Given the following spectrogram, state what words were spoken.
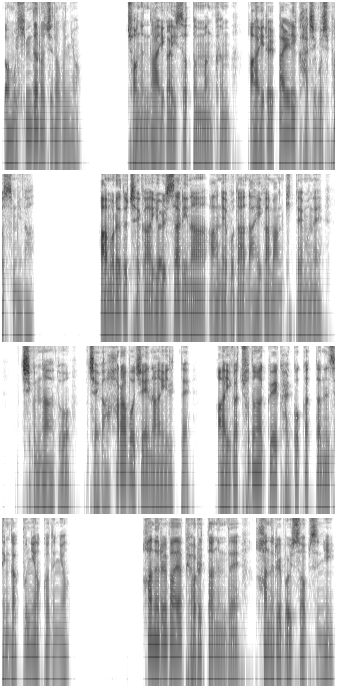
너무 힘들어지더군요. 저는 나이가 있었던 만큼 아이를 빨리 가지고 싶었습니다. 아무래도 제가 10살이나 아내보다 나이가 많기 때문에 지금 나와도 제가 할아버지의 나이일 때 아이가 초등학교에 갈 것 같다는 생각 뿐이었거든요. 하늘을 봐야 별을 따는데 하늘을 볼 수 없으니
